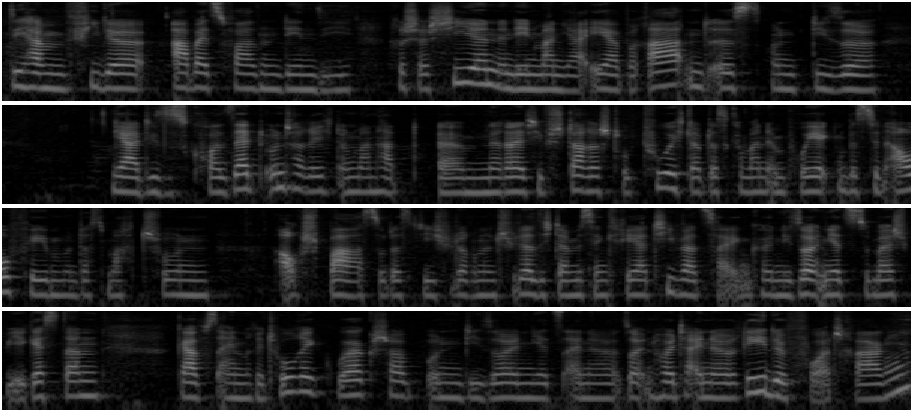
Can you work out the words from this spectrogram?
Sie haben viele Arbeitsphasen, in denen sie recherchieren, in denen man ja eher beratend ist und diese ja, dieses Korsettunterricht und man hat ähm, eine relativ starre Struktur. Ich glaube, das kann man im Projekt ein bisschen aufheben und das macht schon auch Spaß, sodass die Schülerinnen und Schüler sich da ein bisschen kreativer zeigen können. Die sollten jetzt zum Beispiel, gestern gab es einen Rhetorik-Workshop und die sollen jetzt eine, sollten heute eine Rede vortragen.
